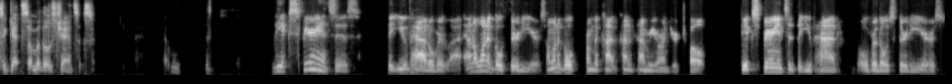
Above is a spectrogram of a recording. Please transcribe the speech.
to get some of those chances the experiences that you've had over and i want to go 30 years. I want to go from the kind of time where you're under 12 the experiences that you've had over those 30 years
